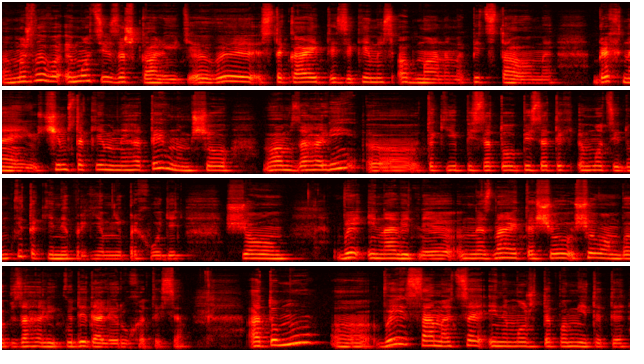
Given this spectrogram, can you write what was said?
Е, Можливо, емоції зашкалюють, е, ви стикаєтесь з якимись обманами, підставами, брехнею, чимось таким негативним, що вам взагалі е, такі після того, після тих емоцій думки такі неприємні приходять, що ви і навіть не, знаєте, що, що вам взагалі, куди далі рухатися. А тому ви саме це і не можете помітити.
